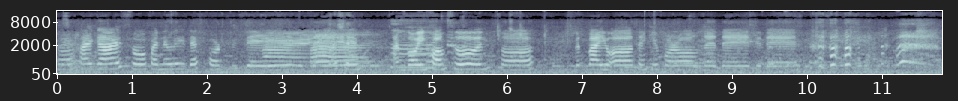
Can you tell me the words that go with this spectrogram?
So hi guys, so finally that's for today. Bye. I'm going home soon. So goodbye you all. Thank you for all the day today.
